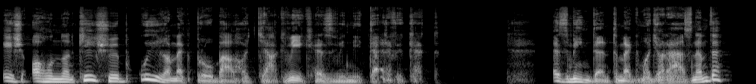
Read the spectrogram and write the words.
és ahonnan később újra megpróbálhatják véghez vinni tervüket. Ez mindent megmagyaráz, nem de?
